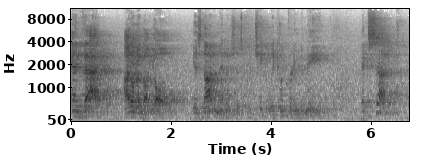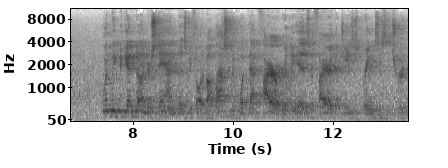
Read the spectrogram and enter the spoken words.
And that, I don't know about y'all, is not an image that's particularly comforting to me, except when we begin to understand, as we thought about last week, what that fire really is. The fire that Jesus brings is the truth.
